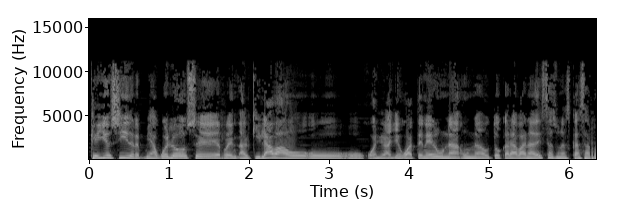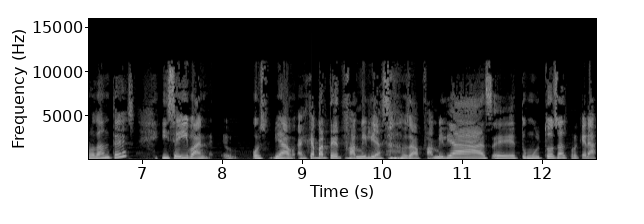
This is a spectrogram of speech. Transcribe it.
que ellos sí, mi abuelo se alquilaba o, llegó a tener una, una autocaravana de estas, unas casas rodantes, y se iban, eh, pues ya, es que aparte familias, o sea, familias eh, tumultuosas, porque era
